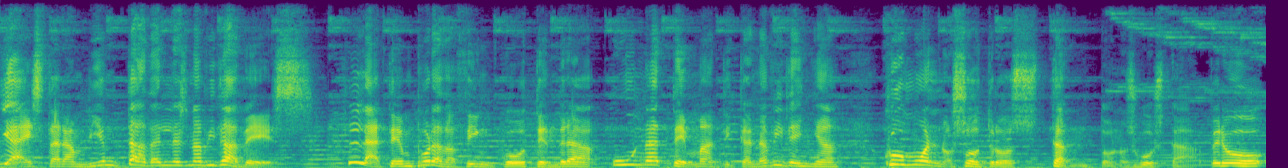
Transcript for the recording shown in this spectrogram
ya estará ambientada en las navidades. La temporada 5 tendrá una temática navideña como a nosotros tanto nos gusta, pero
